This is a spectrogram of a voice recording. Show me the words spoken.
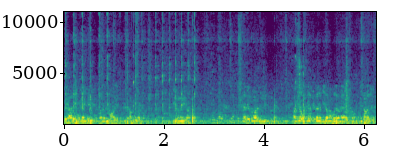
那啥的，我先去，把那个毛的，那个啥的，别弄那个，来别弄那东西，把这个我先别在这，别让他过来，你上来就。行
